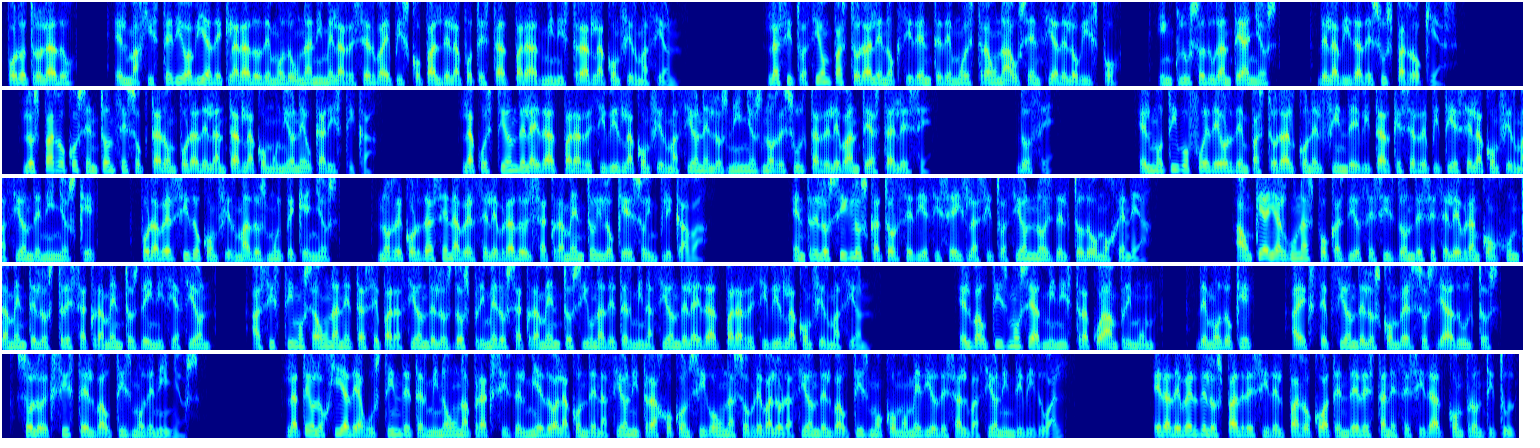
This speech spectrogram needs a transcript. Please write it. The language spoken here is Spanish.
Por otro lado, el magisterio había declarado de modo unánime la reserva episcopal de la potestad para administrar la confirmación. La situación pastoral en Occidente demuestra una ausencia del obispo, incluso durante años, de la vida de sus parroquias. Los párrocos entonces optaron por adelantar la comunión eucarística. La cuestión de la edad para recibir la confirmación en los niños no resulta relevante hasta el S. 12. El motivo fue de orden pastoral con el fin de evitar que se repitiese la confirmación de niños que, por haber sido confirmados muy pequeños, no recordasen haber celebrado el sacramento y lo que eso implicaba. Entre los siglos XIV y XVI la situación no es del todo homogénea. Aunque hay algunas pocas diócesis donde se celebran conjuntamente los tres sacramentos de iniciación, asistimos a una neta separación de los dos primeros sacramentos y una determinación de la edad para recibir la confirmación. El bautismo se administra quam primum, de modo que, a excepción de los conversos ya adultos, solo existe el bautismo de niños la teología de Agustín determinó una praxis del miedo a la condenación y trajo consigo una sobrevaloración del bautismo como medio de salvación individual. Era deber de los padres y del párroco atender esta necesidad con prontitud.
